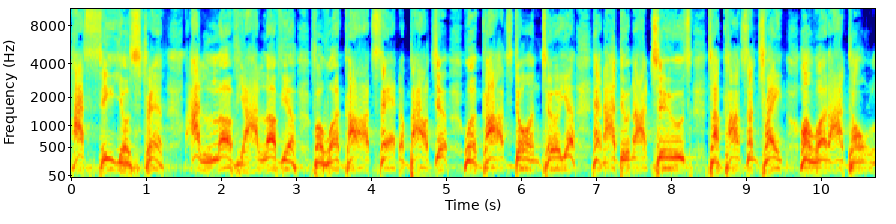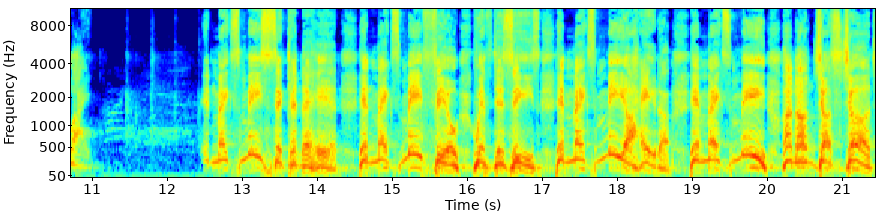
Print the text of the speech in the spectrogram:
I see your strength. I love you. I love you for what God said about you, what God's doing to you. And I do not choose to concentrate on what I don't like. It makes me sick in the head. It makes me feel with disease. It makes me a hater. It makes me an unjust judge.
